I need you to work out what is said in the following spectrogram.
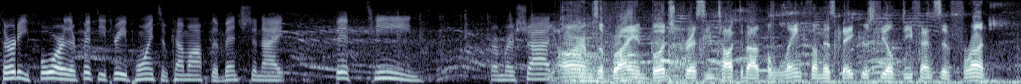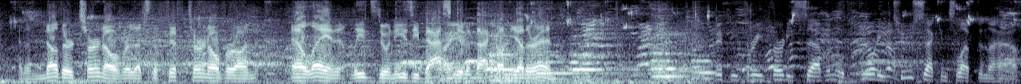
34, their 53 points have come off the bench tonight. 15 from Rashad. The arms of Brian Butch, Chris. You talked about the length on this Bakersfield defensive front. And another turnover. That's the fifth turnover on LA, and it leads to an easy basket and back on the other end. 53-37 with 42 seconds left in the half.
